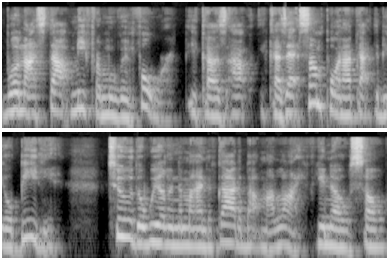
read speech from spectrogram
will not stop me from moving forward because I because at some point I've got to be obedient to the will and the mind of God about my life. You know, so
